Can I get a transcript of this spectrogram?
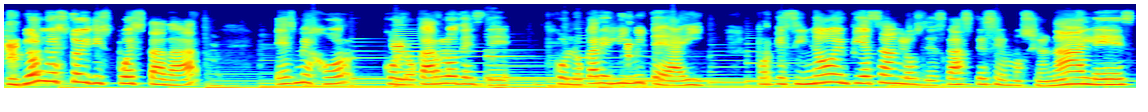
que yo no estoy dispuesta a dar, es mejor colocarlo desde, colocar el límite ahí, porque si no empiezan los desgastes emocionales,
